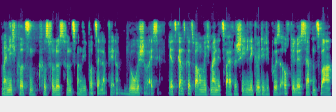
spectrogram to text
mal nicht kurzen Kursverlust von 20% abfedern, logischerweise. Jetzt ganz kurz, warum ich meine zwei verschiedenen Liquidity Pools aufgelöst habe. Und zwar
